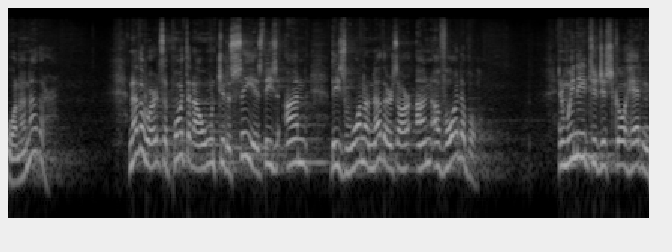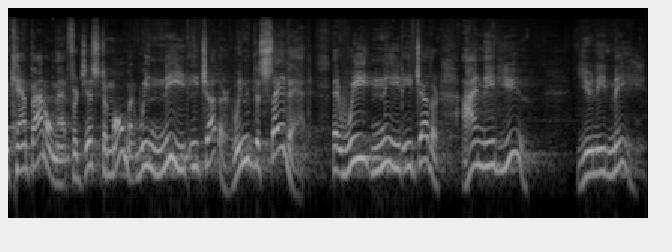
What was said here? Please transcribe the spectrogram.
one another. In other words, the point that I want you to see is these, un, these one another's are unavoidable. And we need to just go ahead and camp out on that for just a moment. We need each other. We need to say that, that we need each other. I need you. You need me.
